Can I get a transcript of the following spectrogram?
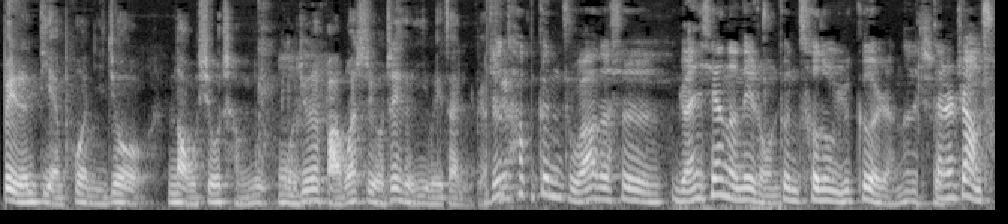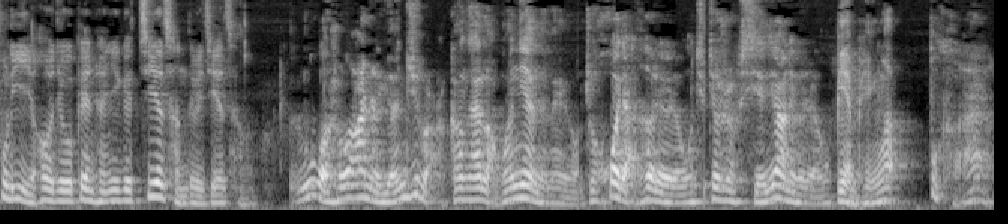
被人点破，你就恼羞成怒。我觉得法官是有这个意味在里边。我觉得他更主要的是原先的那种更侧重于个人的，但是这样处理以后就变成一个阶层对阶层。如果说按照原剧本，刚才老关念的那个，就霍贾特这个人物，就是鞋匠这个人物，扁平了，不可爱了，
